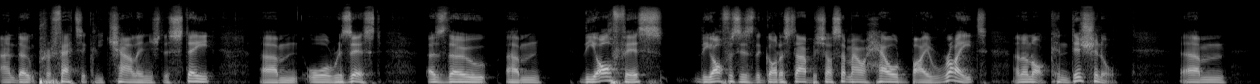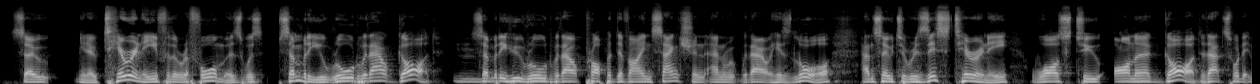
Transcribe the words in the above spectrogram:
and don't prophetically challenge the state um, or resist, as though um, the office the offices that God established are somehow held by right and are not conditional. Um, so, you know, tyranny for the reformers was somebody who ruled without God, mm. somebody who ruled without proper divine sanction and without his law. And so to resist tyranny was to honor God. That's what it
